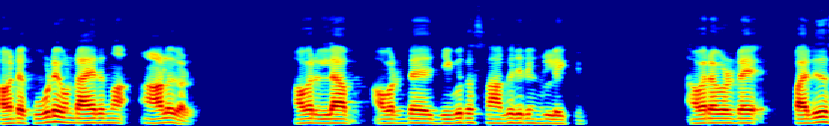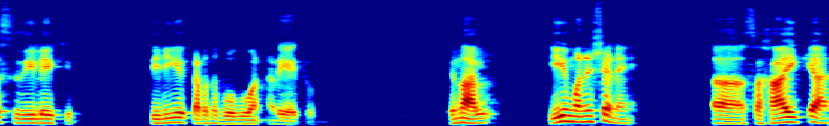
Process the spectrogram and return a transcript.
അവന്റെ കൂടെ ഉണ്ടായിരുന്ന ആളുകൾ അവരെല്ലാം അവരുടെ ജീവിത സാഹചര്യങ്ങളിലേക്കും അവരവരുടെ പരിതസ്ഥിതിയിലേക്കും തിരികെ കടന്നു പോകുവാൻ ഇടയായിത്തുന്നു എന്നാൽ ഈ മനുഷ്യനെ സഹായിക്കാൻ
